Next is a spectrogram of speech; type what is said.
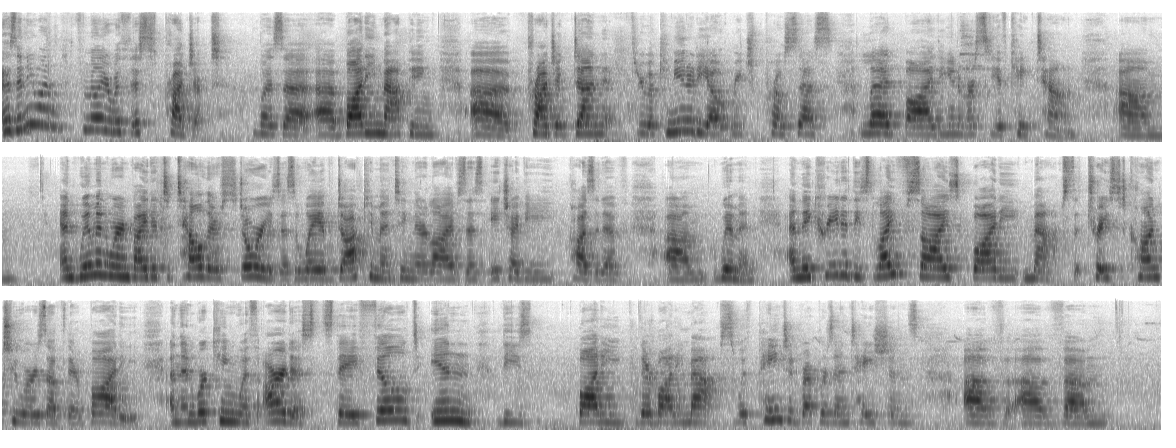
is anyone familiar with this project? Was a, a body mapping uh, project done through a community outreach process led by the University of Cape Town. Um, and women were invited to tell their stories as a way of documenting their lives as HIV positive um, women. And they created these life size body maps that traced contours of their body. And then, working with artists, they filled in these body, their body maps with painted representations of, of, um,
